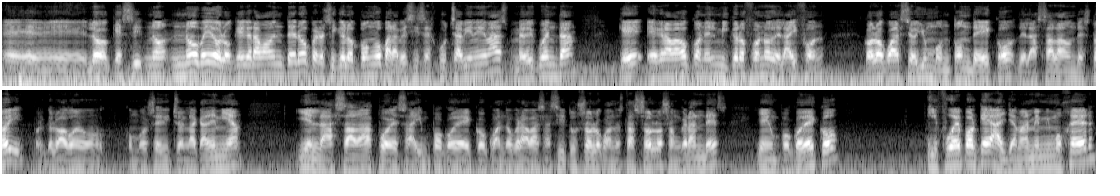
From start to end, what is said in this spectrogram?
eh, lo que sí, no, no veo lo que he grabado entero, pero sí que lo pongo para ver si se escucha bien y demás. Me doy cuenta que he grabado con el micrófono del iPhone, con lo cual se oye un montón de eco de la sala donde estoy, porque lo hago, como os he dicho, en la academia. Y en las salas, pues hay un poco de eco cuando grabas así tú solo, cuando estás solo, son grandes y hay un poco de eco. Y fue porque al llamarme mi mujer,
